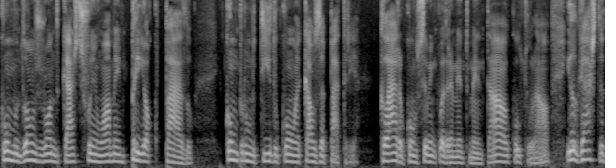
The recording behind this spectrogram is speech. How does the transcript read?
como Dom João de Castro foi um homem preocupado, comprometido com a causa pátria. Claro, com o seu enquadramento mental, cultural, ele gasta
